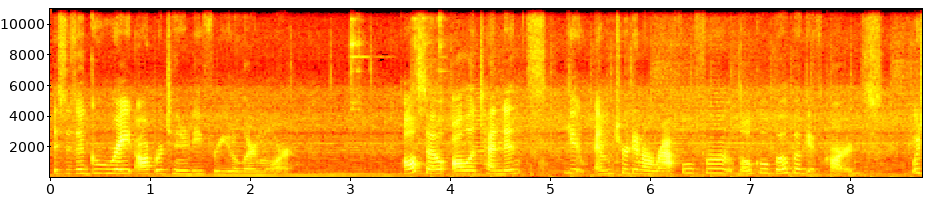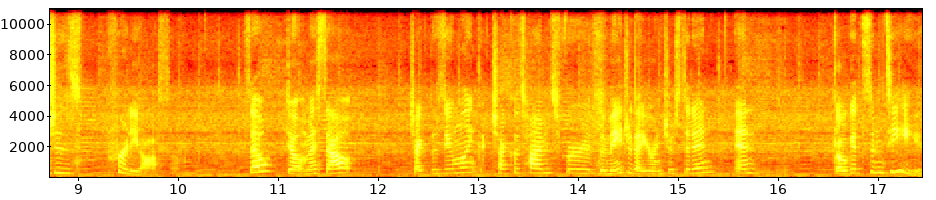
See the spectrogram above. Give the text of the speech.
this is a great opportunity for you to learn more. Also, all attendants get entered in a raffle for local boba gift cards, which is pretty awesome. So, don't miss out. Check the Zoom link, check the times for the major that you're interested in, and go get some tea.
